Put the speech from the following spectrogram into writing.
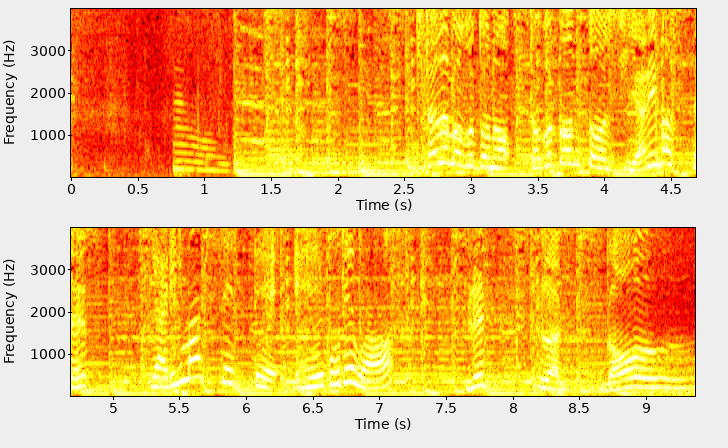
北野誠のとことん投資やりまっせ。やりまっせって英語では？レッツラゴー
